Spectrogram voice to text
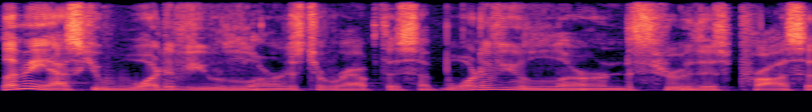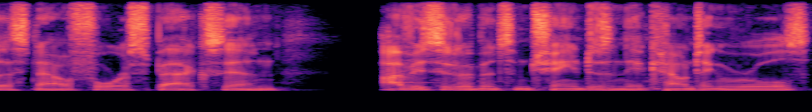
let me ask you, what have you learned to wrap this up? What have you learned through this process now? Four SPACs in. Obviously, there have been some changes in the accounting rules.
